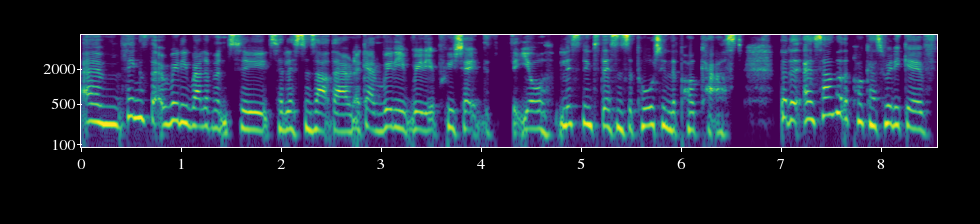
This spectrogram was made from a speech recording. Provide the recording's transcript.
um, things that are really relevant to to listeners out there. And again, really, really appreciate that you're listening to this and supporting the podcast. But it, it sounds like the podcast really give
